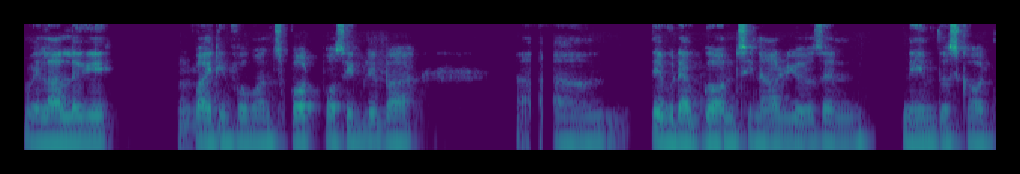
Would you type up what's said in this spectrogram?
Wellalage mm. fighting for one spot possibly, but um, they would have gone scenarios and named the squad.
